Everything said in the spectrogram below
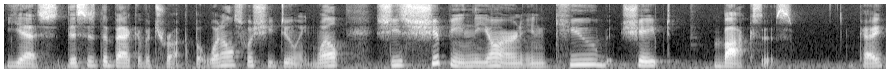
yes, this is the back of a truck, but what else was she doing? Well, she's shipping the yarn in cube shaped boxes. Okay,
